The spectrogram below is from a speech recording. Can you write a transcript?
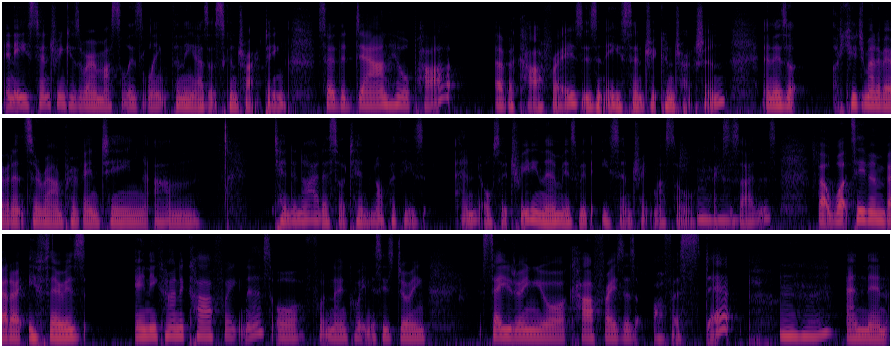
And eccentric is where a muscle is lengthening as it's contracting. So the downhill part of a calf raise is an eccentric contraction. And there's a, a huge amount of evidence around preventing um, tendonitis or tendinopathies and also treating them is with eccentric muscle Mhm. exercises. But what's even better if there is any kind of calf weakness or foot and ankle weakness is doing say you're doing your calf raises off a step Mm-hmm. and then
